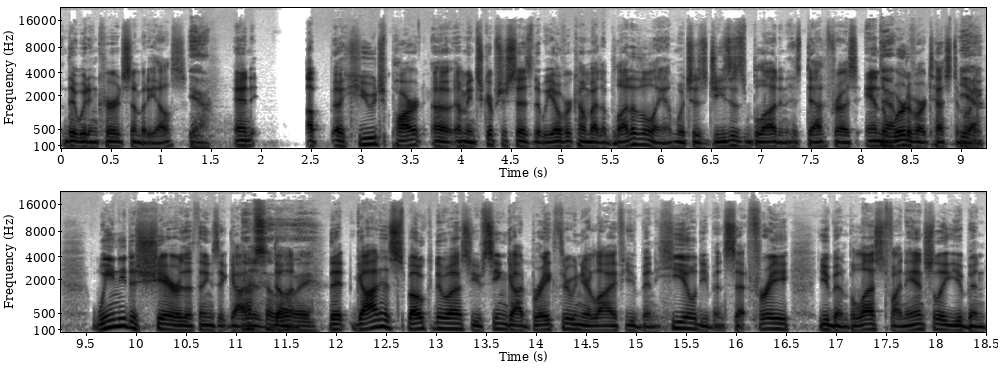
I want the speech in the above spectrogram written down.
that would encourage somebody else. Yeah. And a, a huge part, uh, I mean, scripture says that we overcome by the blood of the Lamb, which is Jesus' blood and his death for us, and the Yeah. word of our testimony. Yeah. We need to share the things that God Absolutely. has done, that God has spoken to us. You've seen God break through in your life. You've been healed. You've been set free. You've been blessed financially. You've been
